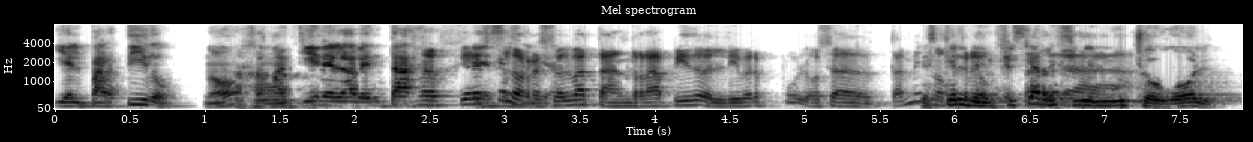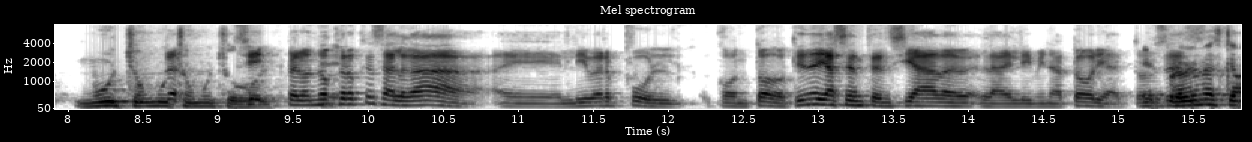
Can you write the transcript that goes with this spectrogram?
y el partido, ¿no? O sea, mantiene la ventaja. ¿Crees que lo resuelva tan rápido el Liverpool? O sea, también es que el Benfica recibe mucho gol. Mucho, mucho, mucho gol. Sí, pero no creo que salga eh, Liverpool con todo. Tiene ya sentenciada la eliminatoria. Entonces... El problema es que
